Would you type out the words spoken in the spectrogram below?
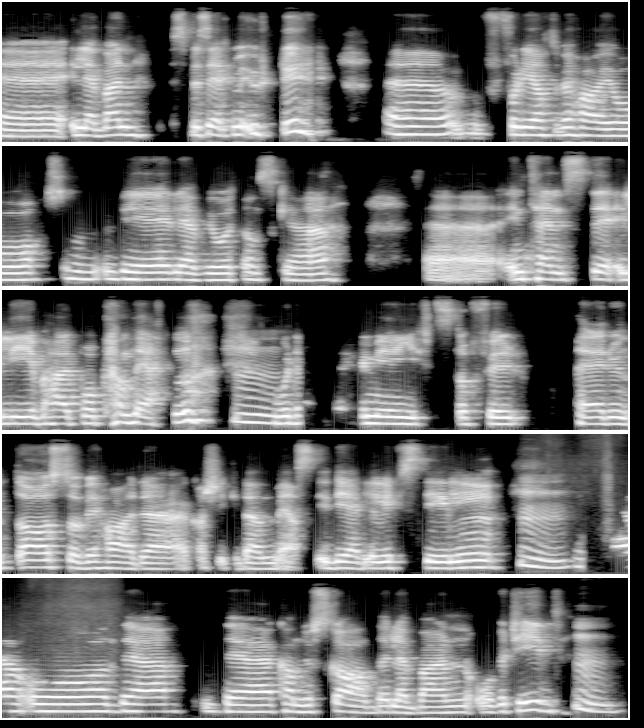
eh, leveren, spesielt med urter. Eh, fordi at vi har jo Vi lever jo et ganske eh, intenst liv her på planeten Mm. hvor det er mye giftstoffer eh, rundt oss, og vi har eh, kanskje ikke den mest ideelle livsstilen. Mm. Ja, og det, det kan jo skade leveren over tid, Mm.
